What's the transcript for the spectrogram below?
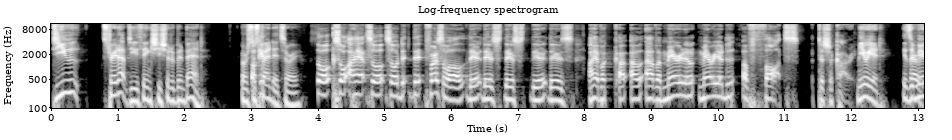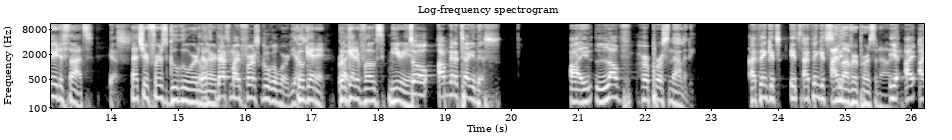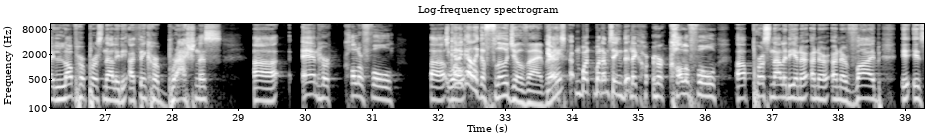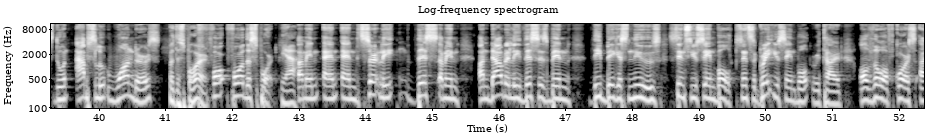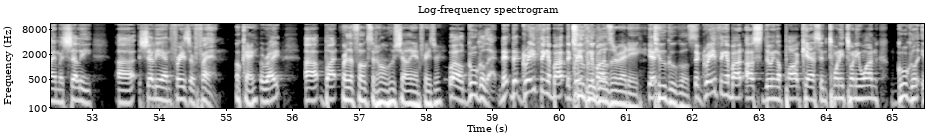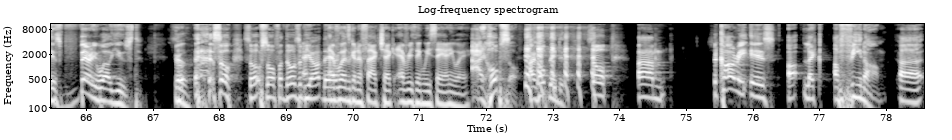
do you straight up? Do you think she should have been banned or suspended? Sorry. So so I have so so th- th- first of all, there there's there's there there's I have a I I have a myriad myriad of thoughts to Sha'Carri. Myriad. Is a Myriad. of thoughts. Yes. That's your first Google word That's, alert. that's my first Google word. Yes. Go get it. Go Right. get it, folks. Myriad. So I'm going to tell you this. I love her personality. I think it's it's I think it's I it- love her personality. Yeah, I, I love her personality. I think her brashness uh, and her colorful. Uh, She well, kind of got like a FloJo vibe, right? but but I'm saying that like her, her colorful uh, personality and her and her and her vibe i- is doing absolute wonders For the sport. for for the sport. Yeah. I mean, and and certainly this. I mean, undoubtedly, this has been the biggest news since Usain Bolt, since the great Usain Bolt retired. Although, of course, I'm a Shelly uh, Shelly-Ann Fraser fan. Okay. Right. Uh, but For the folks at home, who's Shelly-Ann Fraser? well, Google that. The, the great thing about the great Two thing Googles about already. Yeah. Two Googles. the great thing about us doing a podcast in 2021, Google is very well used. So, so, so, so for those of you out there, Everyone's going to fact check everything we say anyway. I hope so. I hope they do. So, um, Sha'Carri is uh, like a phenom. Uh,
